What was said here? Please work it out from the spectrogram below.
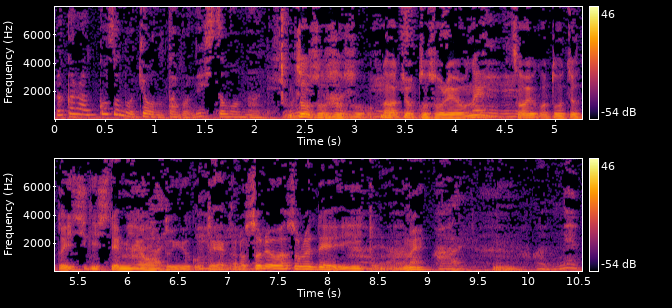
だからこその今日の多分ね質問なんでしょうね。そうそうそうそう、はい。だからちょっとそれをね、ええ。そういうことをちょっと意識してみようということやから、それはそれでいいと思うよね、はい。はいあのね、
